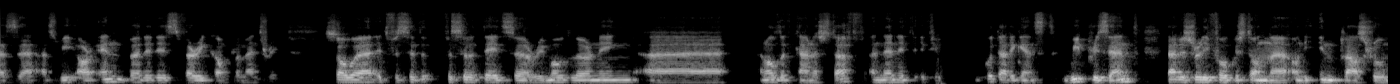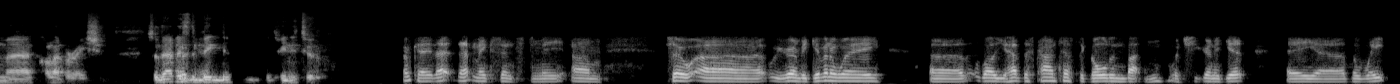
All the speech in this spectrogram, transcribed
as as we are in, but it is very complementary. So it facil- facilitates remote learning and all that kind of stuff. And then if, if you put that against WePresent, that is really focused on uh, on the in classroom uh, collaboration. So that is okay. the big difference between the two. Okay, that that makes sense to me. Um, so uh, you're going to be giving away. Uh, well, you have this contest, the golden button, which you're going to get a uh, the weight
